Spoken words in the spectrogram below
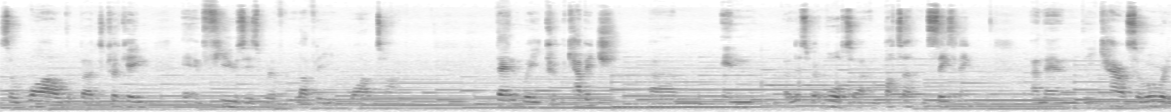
So while the bird is cooking, it infuses with lovely wild thyme. Then we cook the cabbage um, in a little bit of water and butter and seasoning. And then the carrots are already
